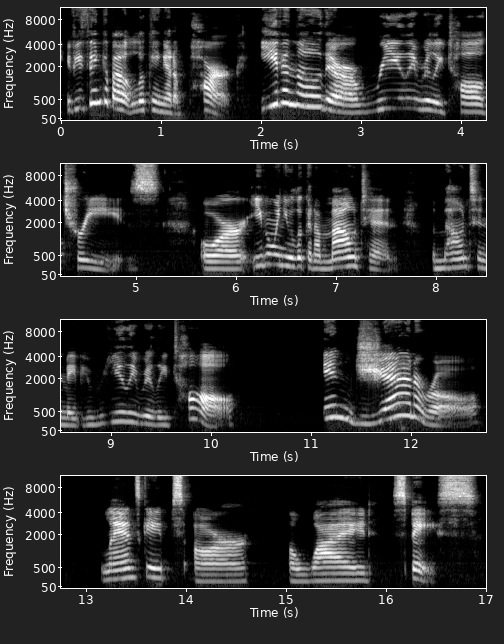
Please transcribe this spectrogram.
If you think about looking at a park, even though there are really, really tall trees, or even when you look at a mountain, the mountain may be really, really tall. In general, landscapes are a wide space.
